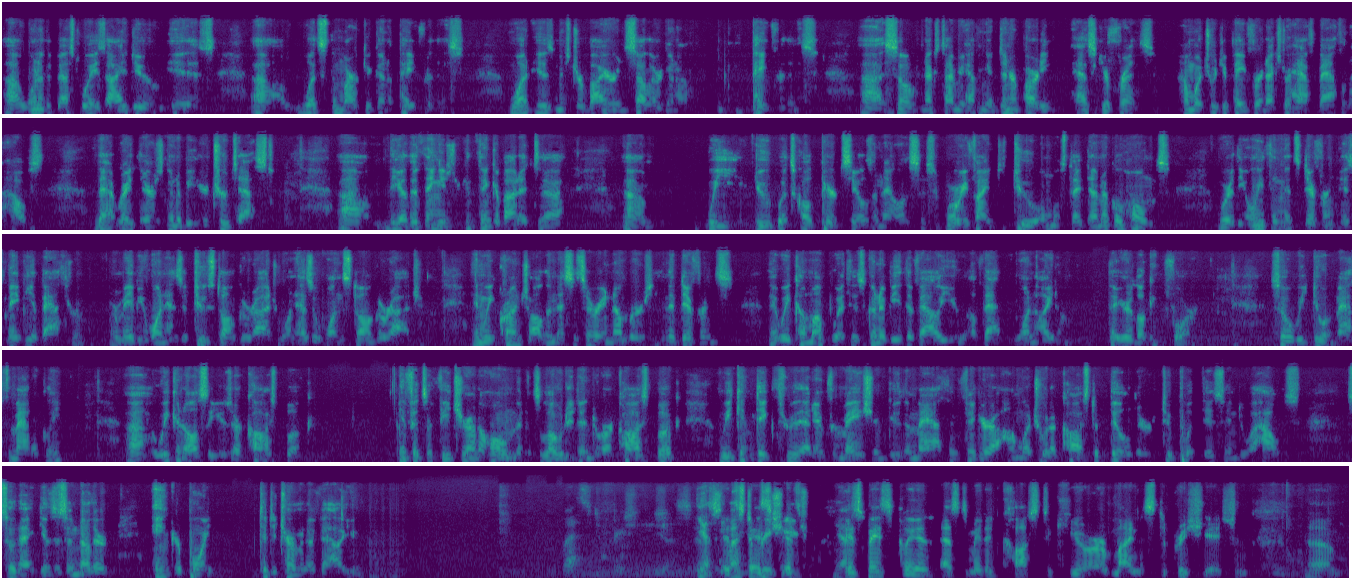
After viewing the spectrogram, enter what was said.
Uh, one of the best ways I do is uh, what's the market going to pay for this? What is Mr. Buyer and Seller going to pay for this? Uh, so next time you're having a dinner party, ask your friends, how much would you pay for an extra half bath in a house? That right there is going to be your true test. Um, the other thing is you can think about it. Uh, um, we do what's called paired sales analysis, where we find two almost identical homes where the only thing that's different is maybe a bathroom, or maybe one has a two stall garage, one has a one stall garage. And we crunch all the necessary numbers, and the difference that we come up with is going to be the value of that one item that you're looking for. So we do it mathematically. Uh, we can also use our cost book if it's a feature on a home that it's loaded into our cost book, we can dig through that information, do the math, and figure out how much would it cost a builder to put this into a house. So that gives us another anchor point to determine a value. less depreciation Yes, Yes, it's- less it's- depreciation. It's, Yeah. it's basically an estimated cost to cure minus depreciation. Um,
